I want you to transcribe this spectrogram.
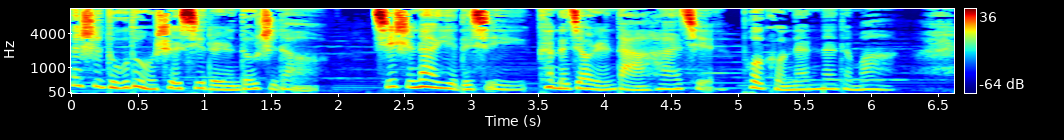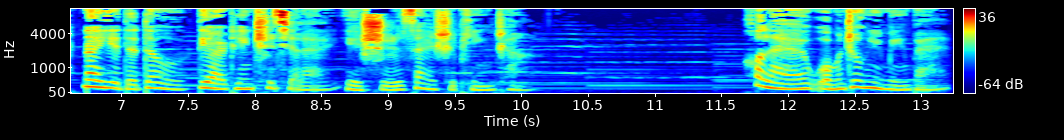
但是读懂社戏的人都知道，其实那夜的戏看得叫人打哈欠、破口喃喃的骂；那夜的豆，第二天吃起来也实在是平常。后来我们终于明白，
